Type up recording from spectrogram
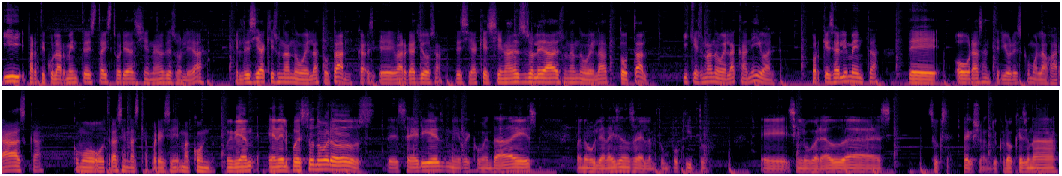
y particularmente esta historia de Cien años de soledad. Él decía que es una novela total. Eh, Vargas Llosa decía que Cien años de soledad es una novela total y que es una novela caníbal porque se alimenta de obras anteriores como La hojarasca, como otras en las que aparece Macondo. Muy bien, en el puesto número 2 de series, mi recomendada es, bueno, Juliana ahí se nos adelantó un poquito, eh, sin lugar a dudas, Succession. Yo creo que es una,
